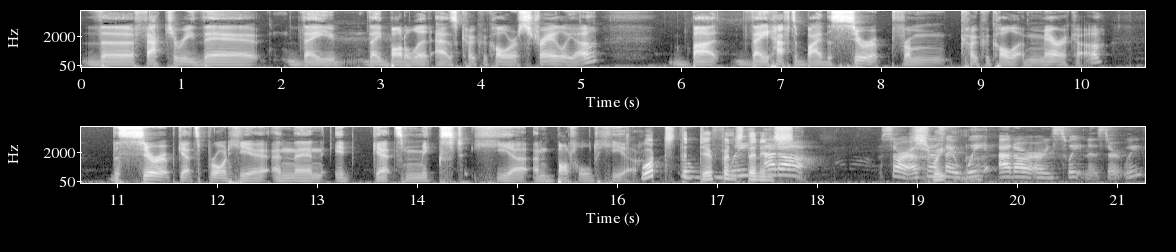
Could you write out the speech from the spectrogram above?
the factory there they they bottle it as Coca Cola Australia but they have to buy the syrup from Coca Cola America. The syrup gets brought here and then it gets mixed here and bottled here. What's the difference then in our, sorry, I was going to say we add our own sweeteners, don't we?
